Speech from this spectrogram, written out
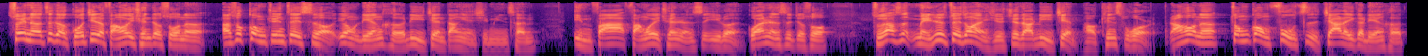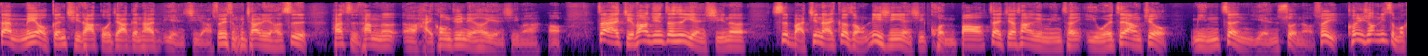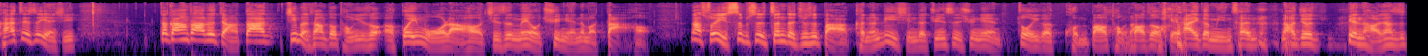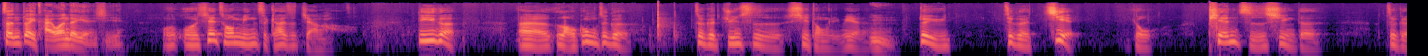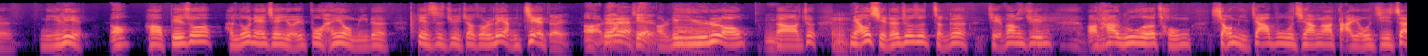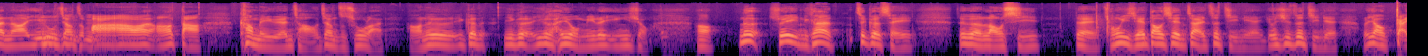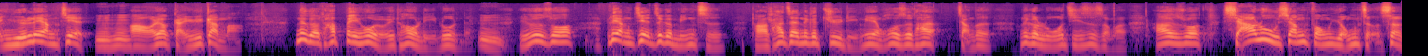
所以呢，这个国际的防卫圈就说呢，啊，说共军这次哦用联合利剑当演习名称，引发防卫圈人士议论。国安人士就说，主要是美日最重要演习就叫利剑，好 King's War。然后呢，中共复制加了一个联合，但没有跟其他国家跟他演习啊。所以什么叫联合？是他指他们呃海空军联合演习吗？好，再来解放军这次演习呢，是把进来各种例行演习捆包，再加上一个名称，以为这样就名正言顺了。所以坤宇兄你怎么看？这次演习？但刚刚大家都讲，大家基本上都同意说，呃，规模啦，哈，其实没有去年那么大，哈。那所以是不是真的就是把可能例行的军事训练做一个捆包统包之后，给他一个名称，然后就变得好像是针对台湾的演习？我我先从名字开始讲好。第一个，呃，老共这个这个军事系统里面，嗯，对于这个剑有偏执性的这个迷恋。哦，好，比如说很多年前有一部很有名的电视剧叫做《亮剑》，对，哦，《亮剑》，哦，李云龙啊，就描写的就是整个解放军啊，他如何从小米加步枪啊，打游击战啊，一路这样子叭，然后打抗美援朝这样子出来，好，那个一个一个一个很有名的英雄，好，那所以你看这个谁，这个老习，对，从以前到现在这几年，尤其这几年要敢于亮剑，嗯哼，啊，要敢于干嘛？那个它背后有一套理论的，嗯，也就是说“亮剑”这个名词啊，它在那个剧里面，或者是他讲的那个逻辑是什么？他是说“狭路相逢勇者胜”，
